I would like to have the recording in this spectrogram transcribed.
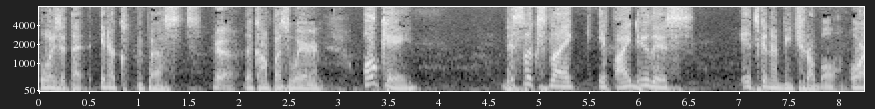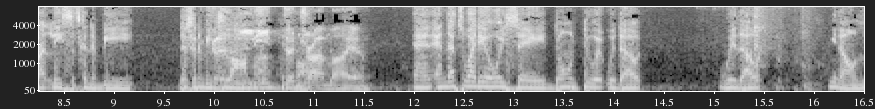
what is it that inner compass Yeah. the compass where okay this looks like if I do this, it's going to be trouble, or at least it's going to be there's going to be Gonna drama. lead the involved. drama, yeah. and and that's why they always say don't do it without without you know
